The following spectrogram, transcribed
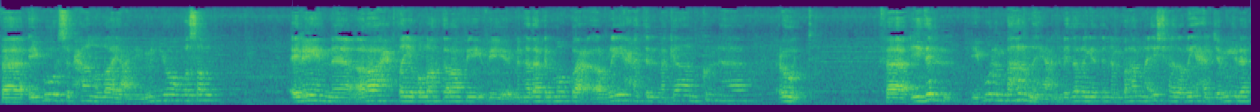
فيقول سبحان الله يعني من يوم وصل إلين راح طيب الله ترى في في من هذاك الموقع ريحة المكان كلها عود. فيدل يقول انبهرنا يعني لدرجة إن انبهرنا إيش هذا الريحة الجميلة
